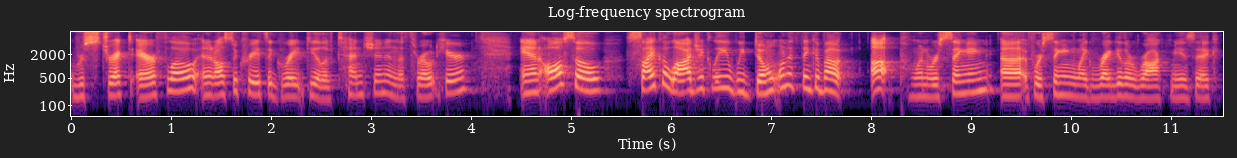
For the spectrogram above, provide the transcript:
restrict airflow and it also creates a great deal of tension in the throat here. And also psychologically, we don't want to think about up when we're singing, uh, if we're singing like regular rock music,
